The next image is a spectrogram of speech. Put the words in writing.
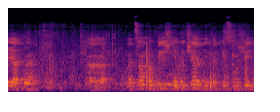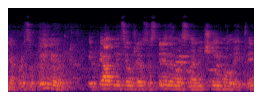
ми якби е, на цьому тижні вечірні такі служіння призупинюємо. І в п'ятницю вже зустрінемось на нічній молитві.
